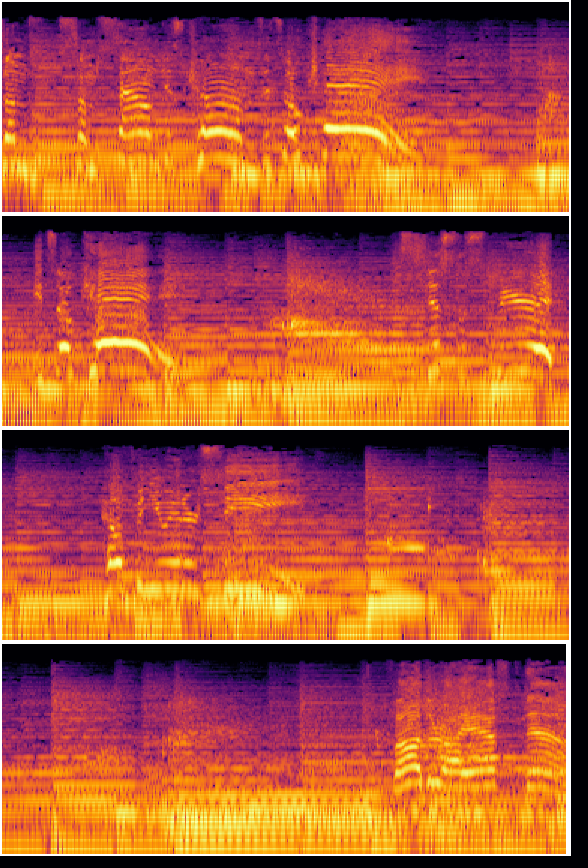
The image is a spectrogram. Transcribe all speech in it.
some some sound just comes. It's okay. It's okay. It's just the Spirit helping you intercede. Father, I ask now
